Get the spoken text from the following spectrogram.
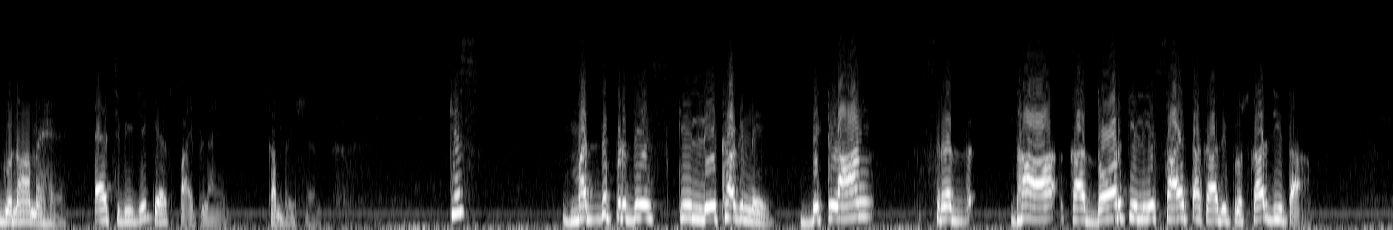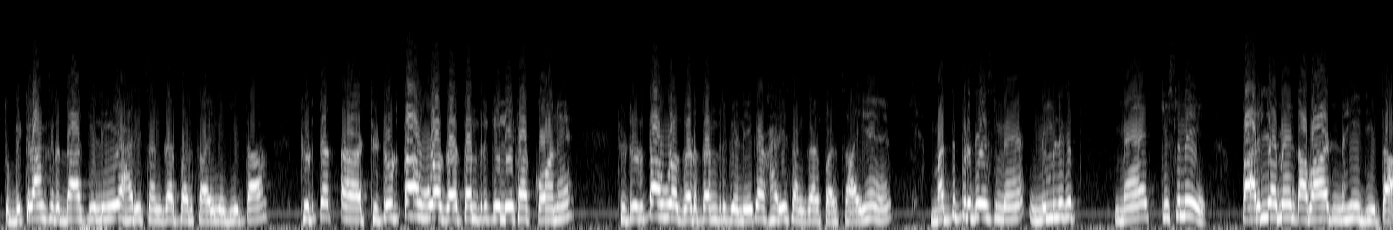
गुना में है। H B J gas pipeline, compressor. किस मध्य प्रदेश के लेखक ने विकलांग श्रद्धा का दौर के लिए साहित्य अकादमी पुरस्कार जीता। तो विकलांग श्रद्धा के लिए हरिशंकर परसाई ने जीता। ठिठुरता हुआ गणतंत्र के लेखक कौन है? ठिठुरता हुआ गणतंत्र के लेखक हरिशंकर परसाई हैं। मध्य प्रदेश में निम्नलिखित में किसने पार्लियामेंट अवार्ड नहीं जीता?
